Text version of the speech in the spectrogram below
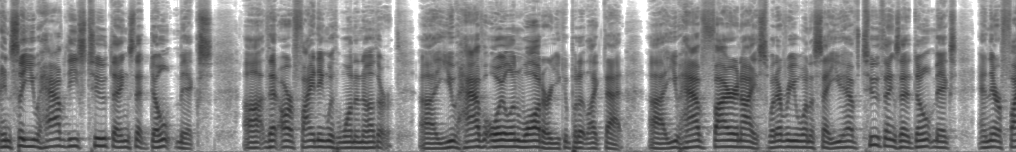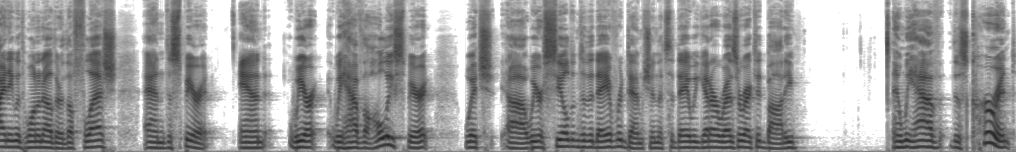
And so you have these two things that don't mix, uh, that are fighting with one another. Uh, you have oil and water, you could put it like that. Uh, you have fire and ice, whatever you want to say. You have two things that don't mix, and they're fighting with one another the flesh and the spirit. And we are we have the Holy Spirit, which uh, we are sealed into the day of redemption. That's the day we get our resurrected body, and we have this current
